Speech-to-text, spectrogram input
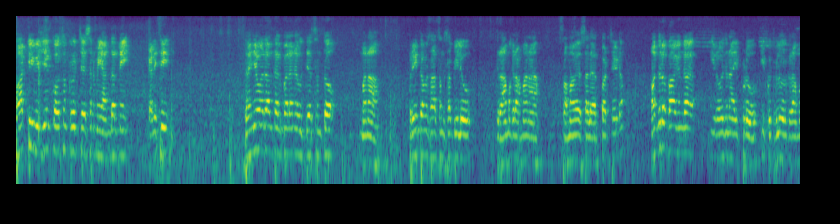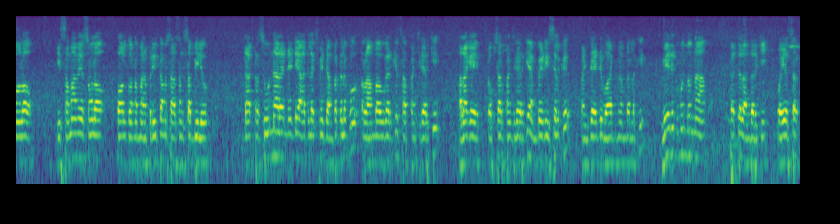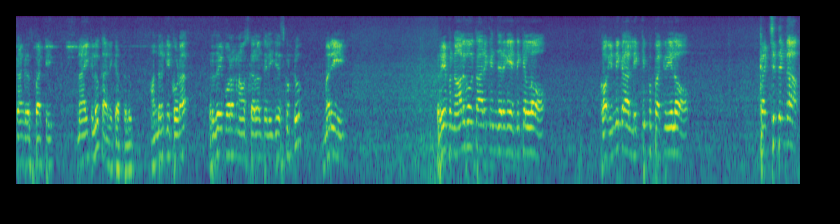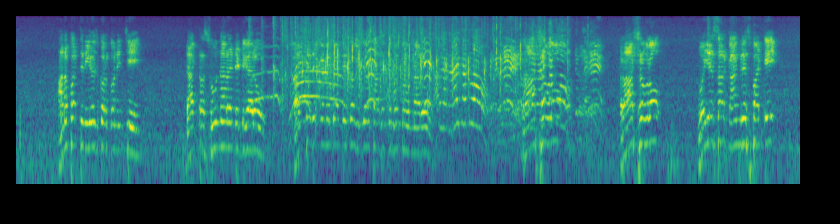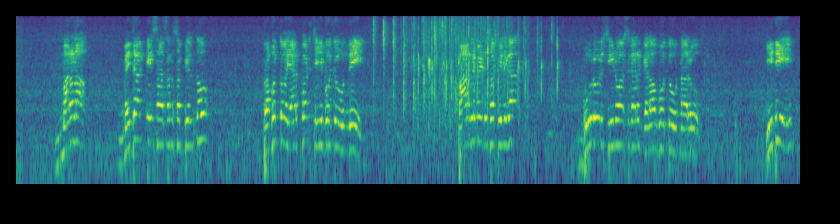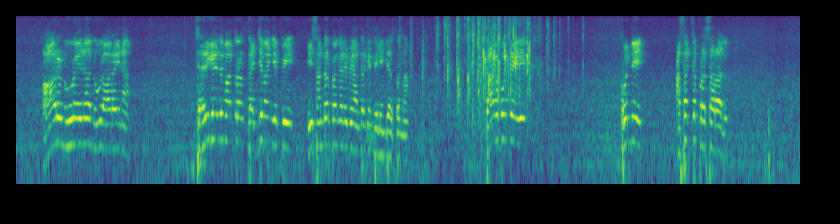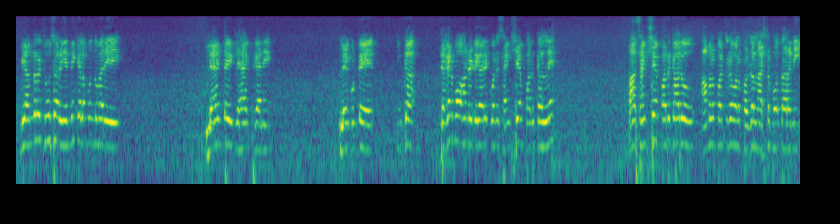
Party విజయం కోసం కృషి చేసిన మీ అందరినీ కలిసి ధన్యవాదాలు తెలపాలనే ఉద్దేశంతో మన ప్రీతమ శాసనసభ్యులు గ్రామ గ్రామాన సమావేశాలు ఏర్పాటు చేయడం. అందులో భాగంగా ఈ రోజున ఇప్పుడు ఈ కుతుకులూరు గ్రామంలో ఈ సమావేశంలో పాల్గొన్న మన ప్రీతమ శాసనసభ్యులు డాక్టర్ సూర్యనారాయణ రెడ్డి ఆదిలక్ష్మి దంపతులకు రాంబాబు గారికి సర్పంచ్ గారికి అలాగే ఉప సర్పంచ్ గారికి ఎంపీడీసీలకి పంచాయతీ వార్డు మెంబర్లకి వేదిక ముందున్న పెద్దలందరికీ వైఎస్ఆర్ కాంగ్రెస్ పార్టీ నాయకులు కార్యకర్తలు. అందరికీ కూడా హృదయపూర్వక నమస్కారాలు తెలియజేసుకుంటూ మరి రేపు నాలుగవ తారీఖున జరిగే ఎన్నికల్లో ఎన్నికల లెక్కింపు ప్రక్రియలో ఖచ్చితంగా అనపర్తి నియోజకవర్గం నుంచి డాక్టర్ సూర్యనారాయణ రెడ్డి గారు అత్యధిక మెజార్టీతో విజయం సాధించబోతూ ఉన్నారు. రాష్ట్రంలో రాష్ట్రంలో వైఎస్ఆర్ కాంగ్రెస్ పార్టీ మరల మెజార్టీ శాసనసభ్యులతో ప్రభుత్వం ఏర్పాటు చేయబోతూ ఉంది. పార్లమెంటు సభ్యులుగా గూడూరు శ్రీనివాస్ గారు గెలవబోతూ ఉన్నారు. ఇది ఆరు నూరైనా నూరు ఆరైనా జరిగేది మాత్రం తథ్యమని చెప్పి ఈ సందర్భంగా మీ అందరికీ తెలియజేస్తున్నా. కాకపోతే కొన్ని అసత్య ప్రసారాలు. మీ అందరూ చూసారు ఎన్నికల ముందు మరి ల్యాండ్ టైటిల్ యాక్ట్ కానీ లేకుంటే ఇంకా జగన్మోహన్ రెడ్డి గారి కొన్ని సంక్షేమ పథకాలని ఆ సంక్షేమ పథకాలు అమలుపరచడం వల్ల ప్రజలు నష్టపోతారని.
